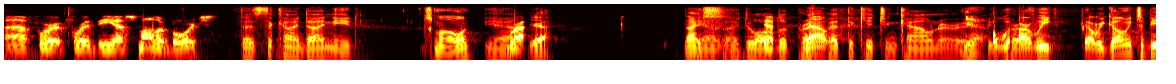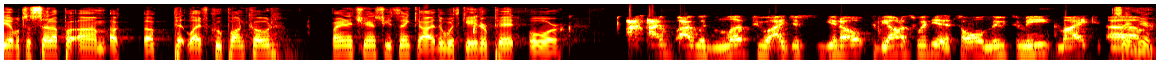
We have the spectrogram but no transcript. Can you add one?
uh, for for the uh, smaller boards. That's the kind I need. Small one. Yeah. Right. Yeah. Nice. Yeah, I do all Yeah. the prep Now- at the kitchen counter. Yeah. Oh, Are we are we going to be able to set up a, um, a, a Pit Life coupon code by any chance? You think either with Gator Pit or? I, I would love to. I just, you know, to be honest with you, it's all new to me, Mike. Same Um, here.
